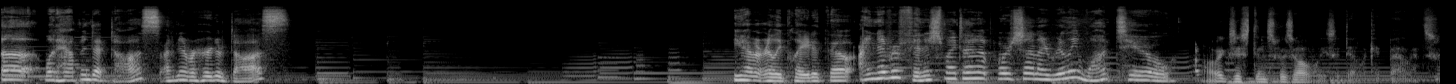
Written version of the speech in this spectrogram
Uh, what happened at DOS? I've never heard of DOS. You haven't really played it though. I never finished my time at Portia and I really want to. Our existence was always a delicate balance.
